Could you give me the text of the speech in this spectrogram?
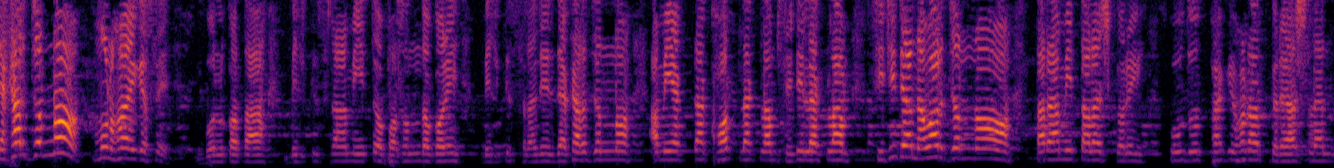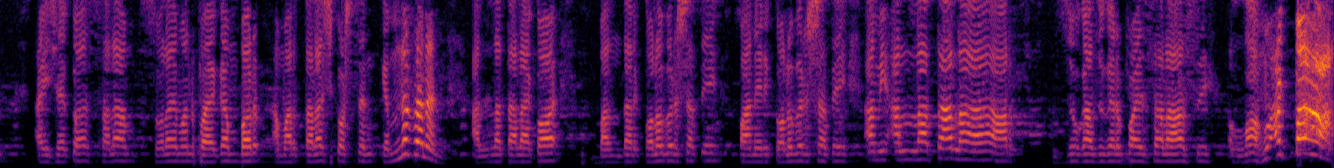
দেখার জন্য মন হয়ে গেছে। ভুল কথা, বিলকিস তো পছন্দ করি। বিলকিস রানীর দেখার জন্য আমি একটা খত লিখলাম লিখলাম। নেওয়ার জন্য তারা আমি তালাশ করি। হুদুদ ফাঁকি হঠাৎ করে আসলেন। আইসা কয়, সালাম, সোলাইমান পয়গাম্বর, আমার তালাশ করছেন কেমনে জানেন? আল্লাহ তালা কয়, বান্দার কলবের সাথে, পানের কলবের সাথে আমি আল্লাহ তালার যোগাযোগের ফয়সালা আছে। আল্লাহ আকবার!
